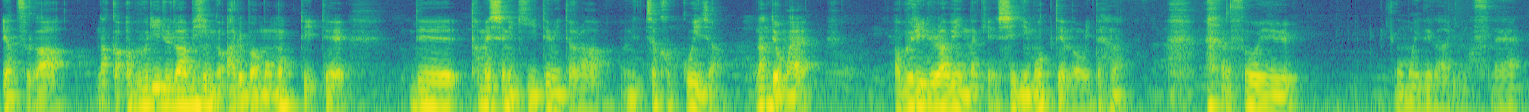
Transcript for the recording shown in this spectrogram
やつがなんかアブリル・ラビーンのアルバムを持っていてで試しに聴いてみたらめっちゃかっこいいじゃん。なんでお前アブリル・ラビーンだけ CD 持ってんの？みたいな。そういう思い出がありますね。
